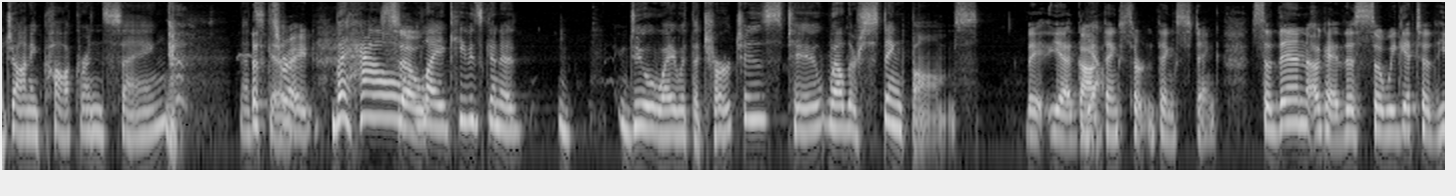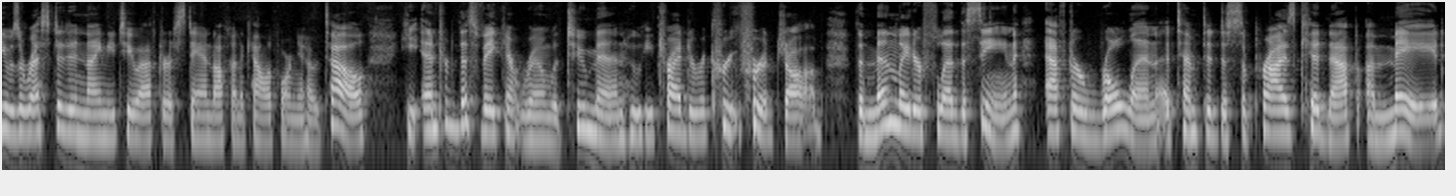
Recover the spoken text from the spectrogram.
Johnnie Cochran saying. That's, That's good. right. But how So- like he was gonna do away with the churches too? Well, there's stink bombs. They, yeah, God Yeah. thinks certain things stink. So then, okay, this, so we get to, he was arrested in 92 after a standoff in a California hotel. He entered this vacant room with two men who he tried to recruit for a job. The men later fled the scene after Roland attempted to surprise kidnap a maid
